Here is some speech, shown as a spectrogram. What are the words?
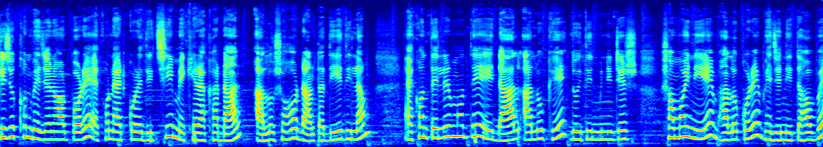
কিছুক্ষণ ভেজে নেওয়ার পরে এখন অ্যাড করে দিচ্ছি মেখে রাখা ডাল, আলু সহ ডালটা দিয়ে দিলাম। এখন তেলের মধ্যে এই ডাল, আলুকে দুই তিন মিনিটের সময় নিয়ে ভালো করে ভেজে নিতে হবে।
